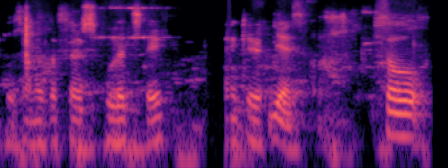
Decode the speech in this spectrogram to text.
It was one of the first bullets there. Thank you. Yes. So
